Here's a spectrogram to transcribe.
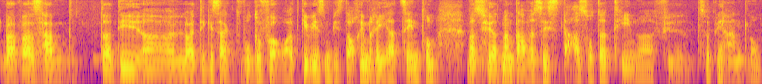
Was haben da die äh, Leute gesagt, wo du vor Ort gewesen bist, auch im Reha-Zentrum? Was hört man da? Was ist da so der Tenor für, zur Behandlung?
